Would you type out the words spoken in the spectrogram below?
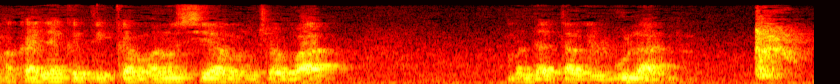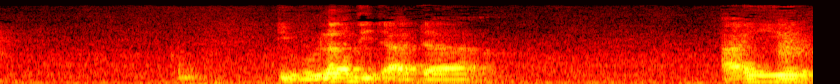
Makanya ketika manusia mencoba mendatangi bulan, di bulan tidak ada air,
